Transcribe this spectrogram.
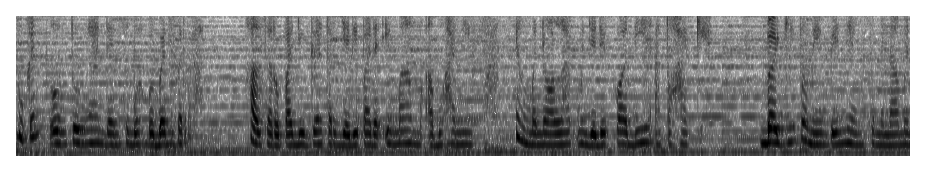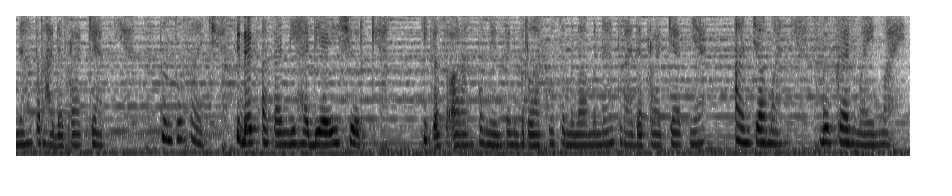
bukan keuntungan dan sebuah beban berat. Hal serupa juga terjadi pada Imam Abu Hanifah yang menolak menjadi kodi atau hakim. Bagi pemimpin yang semena-mena terhadap rakyatnya, tentu saja tidak akan dihadiahi syurga. Jika seorang pemimpin berlaku semena-mena terhadap rakyatnya, ancamannya bukan main-main.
